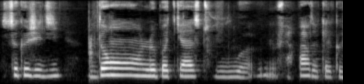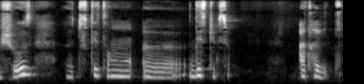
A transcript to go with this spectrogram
ce que j'ai dit dans le podcast ou me faire part de quelque chose. Euh, tout est en euh, description. À très vite.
